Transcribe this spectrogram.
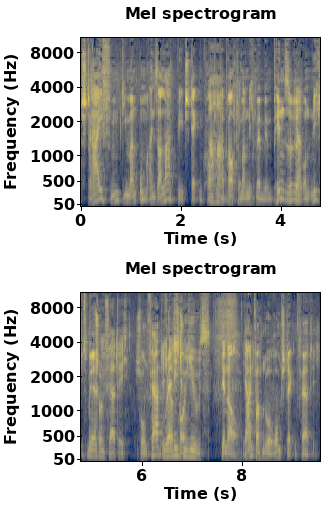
Streifen, die man um ein Salatbeet stecken konnte. Aha, da brauchte okay. man nicht mehr mit dem Pinsel ja. und nichts mehr. Schon fertig. Schon fertig. Ready to use. Genau. Ja. Einfach nur rumstecken, fertig.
